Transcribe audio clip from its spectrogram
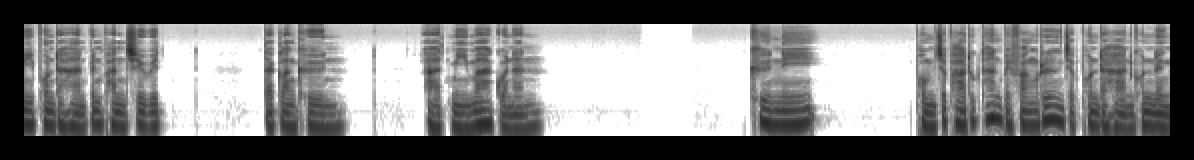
มีพลทหารเป็นพันชีวิต แต่กลางคืนอาจมีมากกว่านั้น คืนนี้ ผมจะพาทุกท่านไปฟังเรื่องจากพลทหารคนหนึ่ง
